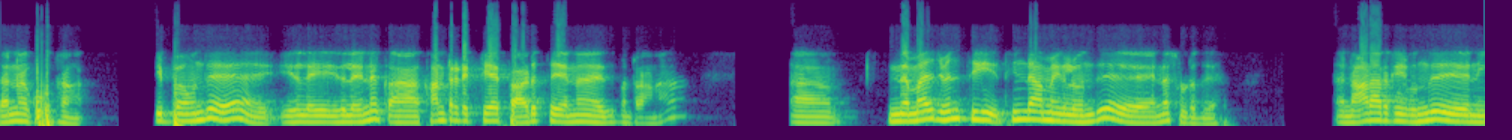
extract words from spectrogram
தண்டனை கொடுக்குறாங்க. இப்போ வந்து இதில் இதில் என்ன கான்ட்ராடிக்டியாக இப்போ அடுத்து என்ன இது பண்ணுறாங்கன்னா இந்த மாதிரி வந்து தீ தீண்டாமைகள் வந்து என்ன சொல்கிறது நாடார்கள் வந்து நீ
